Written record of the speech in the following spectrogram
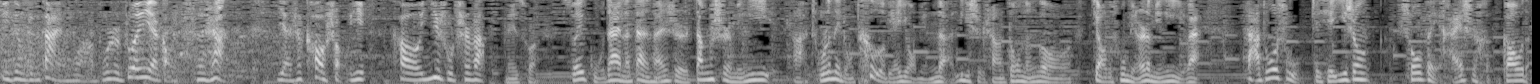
毕竟这个大夫啊不是专业搞慈善，也是靠手艺、靠医术吃饭。没错，所以古代呢，但凡是当世名医啊，除了那种特别有名的、历史上都能够叫得出名的名医以外，大多数这些医生收费还是很高的。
